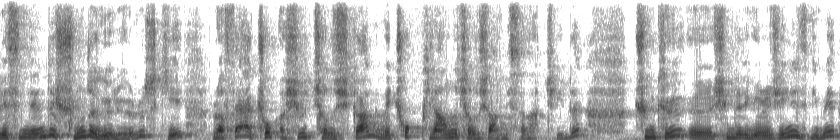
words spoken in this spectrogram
Resimlerinde şunu da görüyoruz ki Rafael çok aşırı çalışkan ve çok planlı çalışan bir sanatçıydı. Çünkü e, şimdi de göreceğiniz gibi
